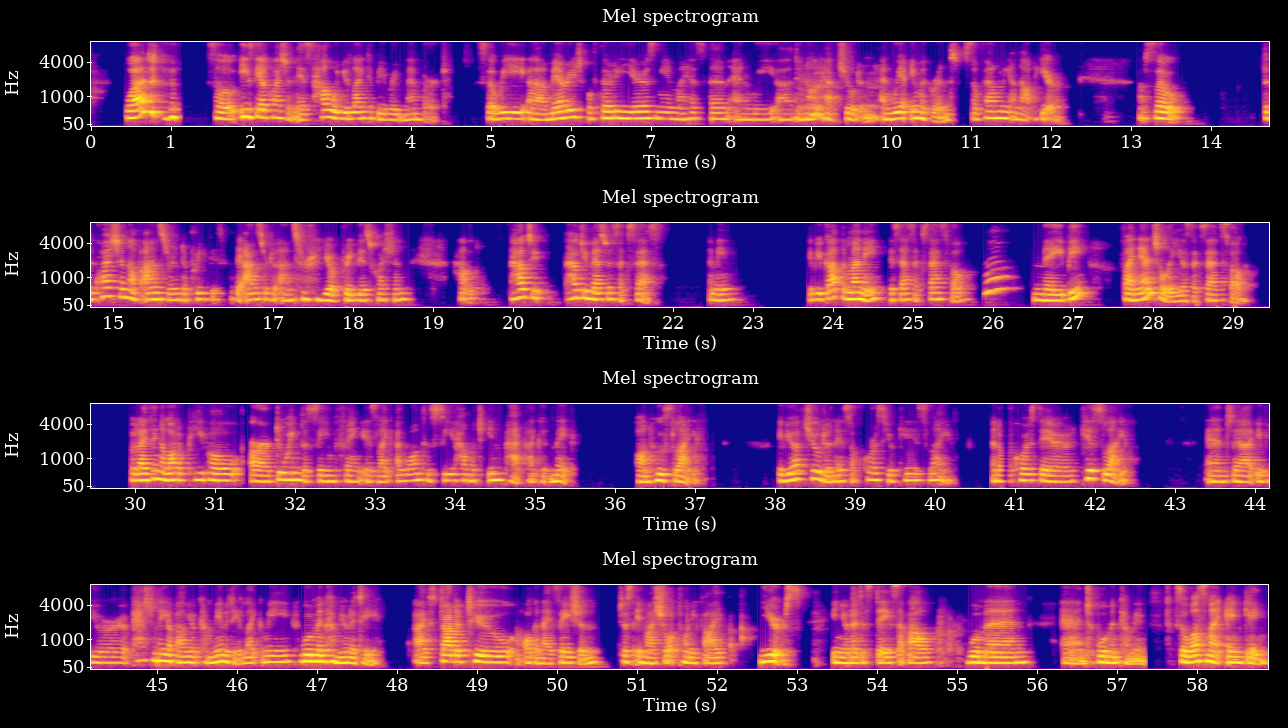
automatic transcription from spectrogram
What? so easier question is, how would you like to be remembered? So we uh, married for 30 years, me and my husband, and we uh, do not have children, and we are immigrants, so family are not here. So the question of answering the previous, the answer to answer your previous question, how how to how do you measure success? I mean, if you got the money, is that successful? Maybe financially you're successful. But I think a lot of people are doing the same thing is like, I want to see how much impact I could make on whose life. If you have children, it's of course your kids' life. And of course, their kids' life. And uh, if you're passionate about your community, like me, women community, I started two organization just in my short 25 years in United States about women and women community. So what's my end game?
